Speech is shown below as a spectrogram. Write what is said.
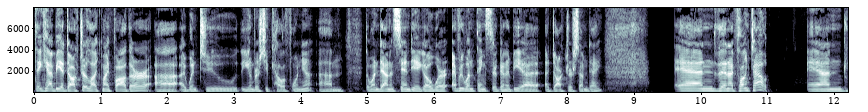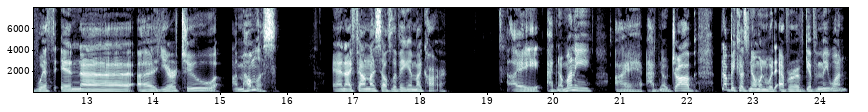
thinking I'd be a doctor like my father, uh, I went to the University of California, um, the one down in San Diego, where everyone thinks they're going to be a, a doctor someday. And then I flunked out. And within uh, a year or two, I'm homeless. And I found myself living in my car. I had no money. I had no job, not because no one would ever have given me one,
